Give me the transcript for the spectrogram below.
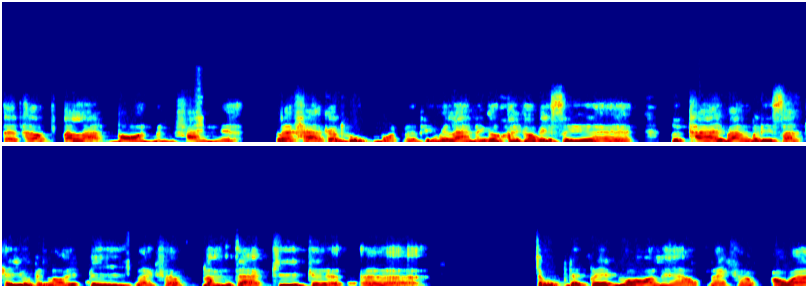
แต่ถ้าตลาดบอลมันพังเนี่ย ราคาก็ถูกหมดแล้วถึงเวลานั้นก็ค่อยเข้าไปซื้อนะฮะสุดท้ายบางบริษัทก็อยู่เป็นร้อยปีนะครับ หลังจากที่เกิดเอ่อจบ The Great War แล้วนะครับ เพราะว่า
